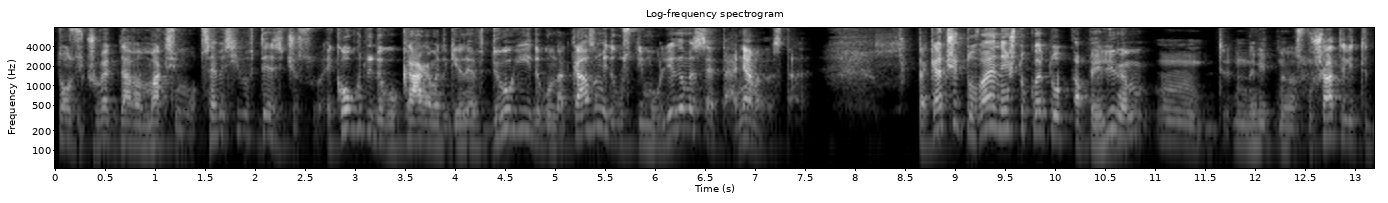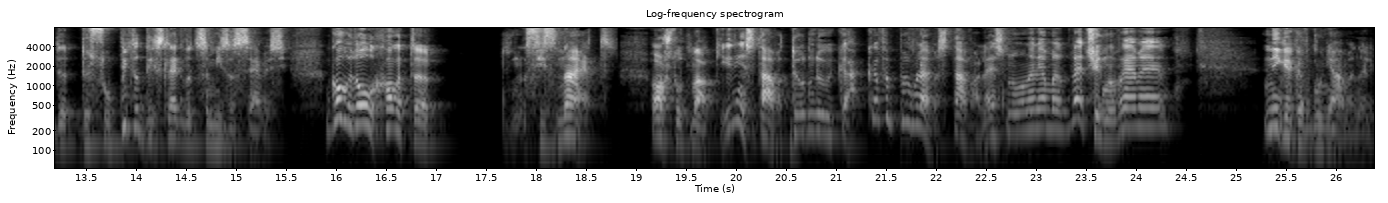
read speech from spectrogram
този човек дава максимум от себе си в тези часове. Е колкото и да го караме да ги даде в други, и да го наказваме, и да го стимулираме, се тая няма да стане. Така че това е нещо, което апелирам м- нали, на слушателите да, да се опитат да изследват сами за себе си. Горе-долу хората си знаят още от малки. Един става трудно го кажа. Какъв е проблема? Става лесно, нали, ама вечерно време никакъв го няма, нали.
